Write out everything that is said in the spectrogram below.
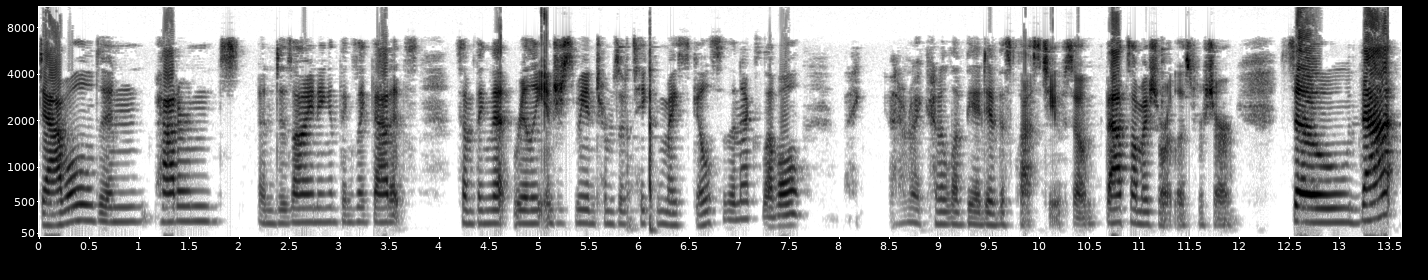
dabbled in patterns and designing and things like that. It's something that really interests me in terms of taking my skills to the next level. I, I don't know, I kind of love the idea of this class too. So that's on my short list for sure. So that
